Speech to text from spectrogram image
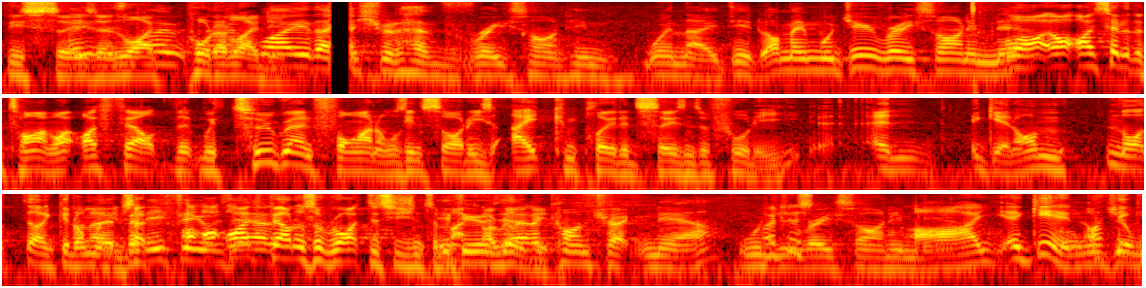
this season, There's like no, Port Adelaide no way they should have re-signed him when they did. I mean, would you re-sign him now? Well, I, I said at the time, I, I, felt that with two grand finals inside his eight completed seasons of footy, and again, I'm not don't get on with him. I, I felt it was the right decision to if make. If he was really out of contract now, would I you just, re-sign him? Now? again, I think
